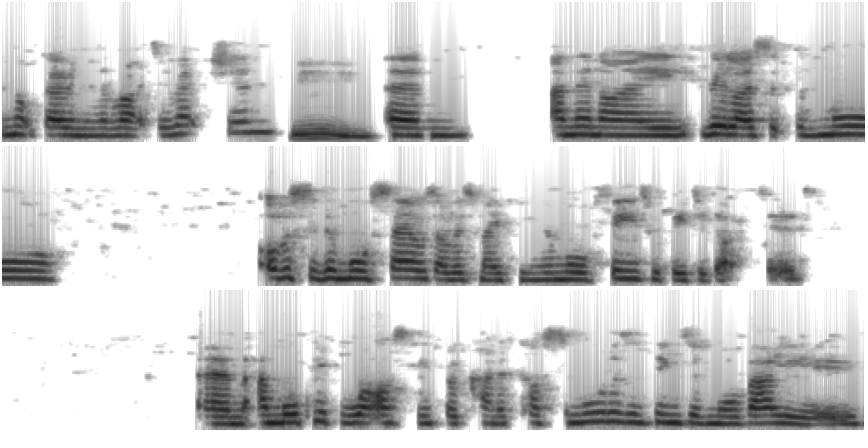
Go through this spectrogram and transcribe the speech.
not going in the right direction. Mm, Um, and then I realised that the more, obviously, the more sales I was making, the more fees would be deducted. Um, and more people were asking for kind of custom orders and things of more value.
